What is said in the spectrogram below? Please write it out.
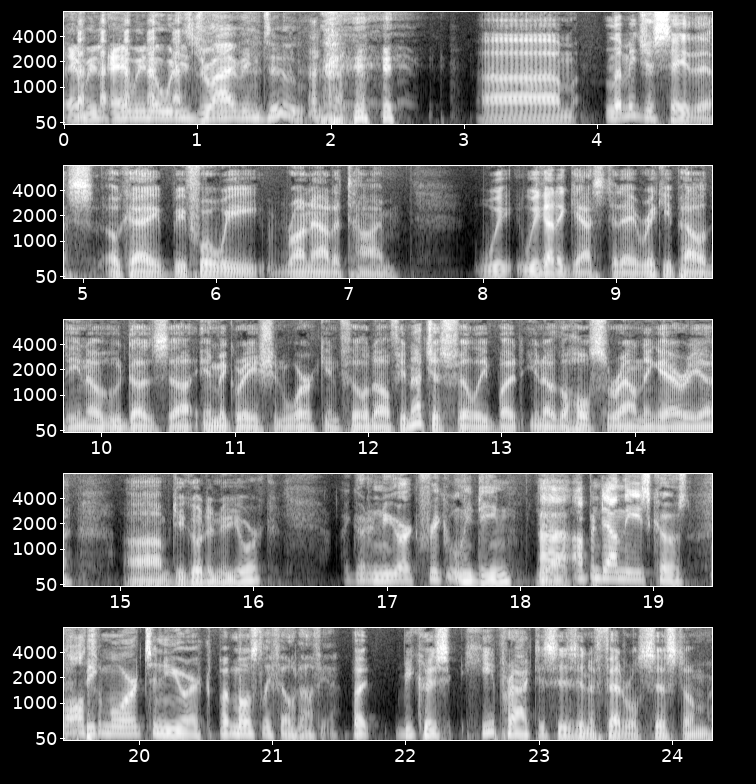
And we and we know what he's driving too. Um, let me just say this, okay, before we run out of time. we we got a guest today, Ricky Palladino, who does uh, immigration work in Philadelphia, not just Philly, but you know the whole surrounding area. Um, do you go to New York? I go to New York frequently, Dean. Uh, up and down the East Coast, Baltimore to New York, but mostly Philadelphia. But because he practices in a federal system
